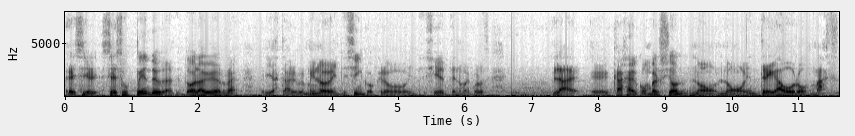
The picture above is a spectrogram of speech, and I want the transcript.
Es decir, se suspende durante toda la guerra y hasta el 1925, creo 27, no me acuerdo. La eh, caja de conversión no, no entrega oro más.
